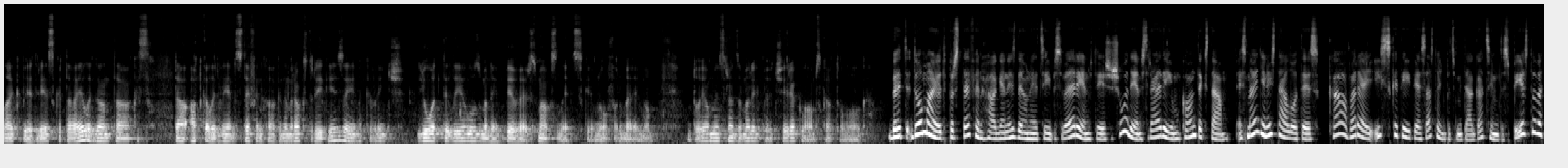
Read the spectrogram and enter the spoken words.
laika biedri ieskatā elegantākas. Tā atkal ir viena Stefenhāgenam raksturīga iezīme, ka viņš ļoti lielu uzmanību pievērsa mākslinieciskajam noformējumam. Un to jau mēs redzam arī pēc šī reklāmas kataloga. Bet domājot par Stefenhāgena izdevniecības vērienu tieši šodienas raidījuma kontekstā, es mēģinu iztēloties, kā varēja izskatīties 18. gadsimta spiestuve,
